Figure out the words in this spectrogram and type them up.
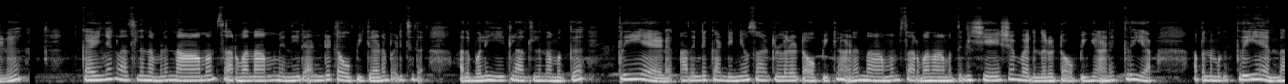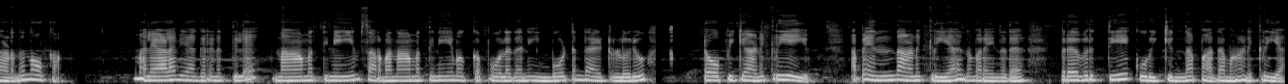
ആണ് കഴിഞ്ഞ ക്ലാസ്സിൽ നമ്മൾ നാമം സർവനാമം എന്നീ രണ്ട് ടോപ്പിക്കാണ് പഠിച്ചത്. അതുപോലെ ഈ ക്ലാസ്സിൽ നമുക്ക് ക്രിയയാണ്. അതിന്റെ കണ്ടിന്യൂസ് ആയിട്ടുള്ളൊരു ടോപ്പിക്കാണ് നാമം സർവനാമത്തിന് ശേഷം വരുന്നൊരു ടോപ്പിക്കാണ് ക്രിയ. അപ്പം നമുക്ക് ക്രിയ എന്താണെന്ന് നോക്കാം. മലയാള വ്യാകരണത്തിൽ നാമത്തിനെയും സർവനാമത്തിനെയും ഒക്കെ പോലെ തന്നെ ഇമ്പോർട്ടന്റ് ആയിട്ടുള്ളൊരു ടോപ്പിക്കാണ് ക്രിയയും അപ്പോൾ എന്താണ് ക്രിയ എന്ന് പറയുന്നത്? പ്രവൃത്തിയെ കുറിക്കുന്ന പദമാണ് ക്രിയ.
